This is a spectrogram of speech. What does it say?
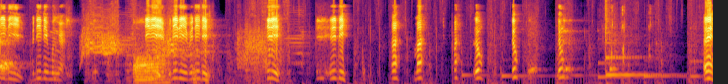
นี่ดิมานี่ดิมึงอะอ๋อนี่ดิมานี่ดิมานี่ดินี่ดินี่ดิมามามาเร็วเร็วเร็ว เอ้ย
